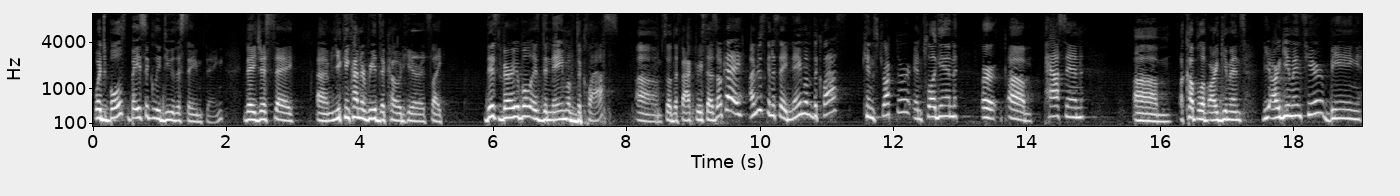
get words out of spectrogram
which both basically do the same thing. They just say, um, you can kind of read the code here. It's like, this variable is the name of the class. Um, so the factory says, okay, I'm just going to say name of the class, constructor and plug in or um, pass in um, a couple of arguments. The arguments here being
